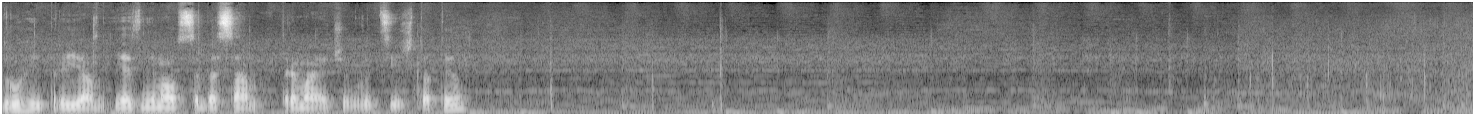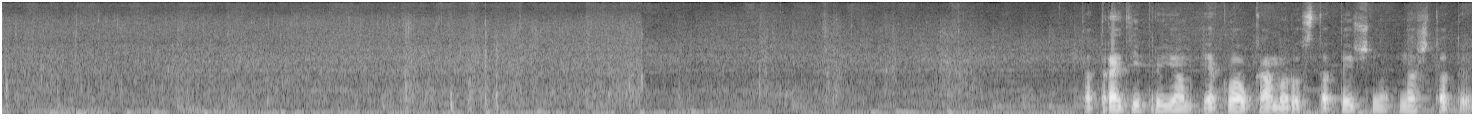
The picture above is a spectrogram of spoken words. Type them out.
Другий прийом я знімав себе сам, тримаючи в руці штатив. Та третій прийом я клав камеру статично на штатив.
